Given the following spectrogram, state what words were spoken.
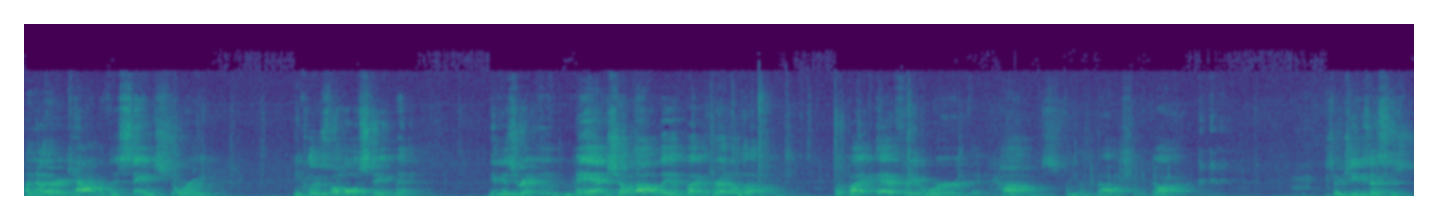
another account of the same story, includes the whole statement. It is written, Man shall not live by bread alone, but by every word that comes from the mouth of God. So Jesus is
